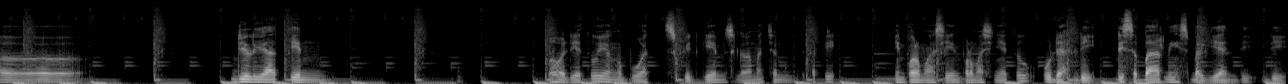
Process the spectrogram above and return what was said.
uh, diliatin. Bahwa dia tuh yang ngebuat Squid Game segala macam gitu tapi informasi-informasinya itu udah di disebar nih sebagian di di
